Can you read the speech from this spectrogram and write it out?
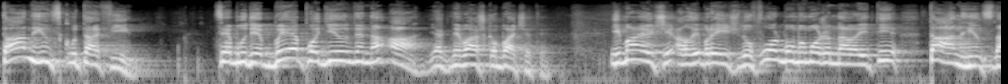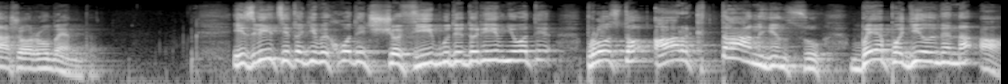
тангенс кута фі це буде b поділене на а, як не важко бачити. І маючи алгебраїчну форму, ми можемо знайти тангенс нашого аргумента. І звідси тоді виходить, що Фі буде дорівнювати просто арктангенсу b поділене на А.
